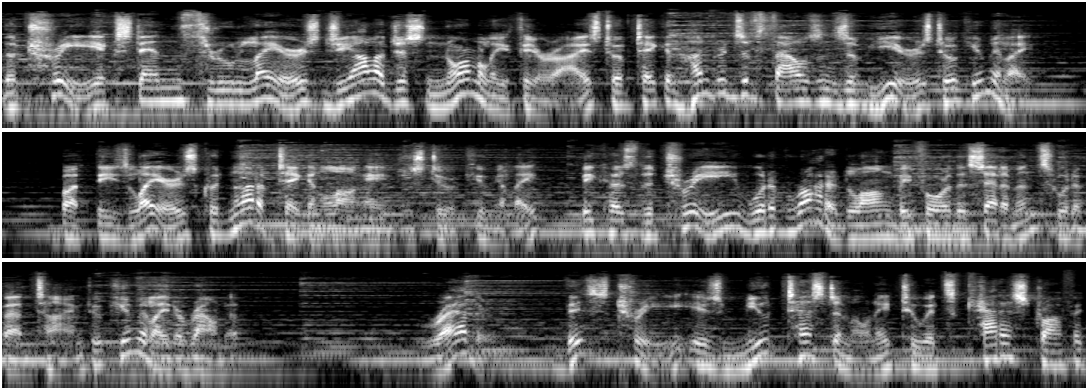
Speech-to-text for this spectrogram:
the tree extends through layers geologists normally theorize to have taken hundreds of thousands of years to accumulate. But these layers could not have taken long ages to accumulate because the tree would have rotted long before the sediments would have had time to accumulate around it. Rather, this tree is mute testimony to its catastrophic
